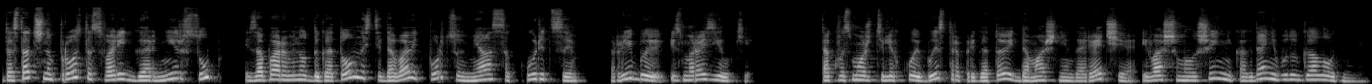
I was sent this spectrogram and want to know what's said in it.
Достаточно просто сварить гарнир, суп и за пару минут до готовности добавить порцию мяса, курицы, рыбы из морозилки. Так вы сможете легко и быстро приготовить домашнее горячее, и ваши малыши никогда не будут голодными.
